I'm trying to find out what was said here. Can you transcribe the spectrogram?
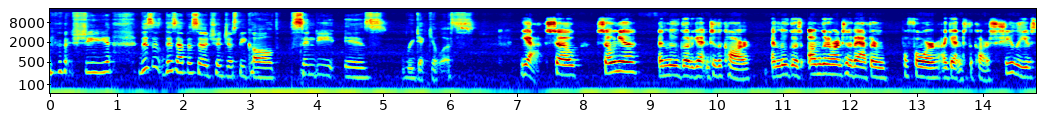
she this is this episode should just be called Cindy is ridiculous. Yeah. So Sonja and Lou go to get into the car, and Lou goes, oh, "I'm going to run to the bathroom before I get into the car." So she leaves.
